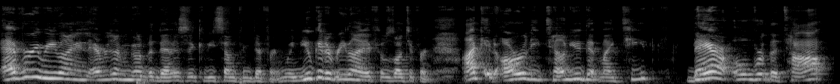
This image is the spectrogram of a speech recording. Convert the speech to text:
every reline and every time you go to the dentist, it could be something different. When you get a reline, it feels a lot different. I could already tell you that my teeth, they are over the top.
